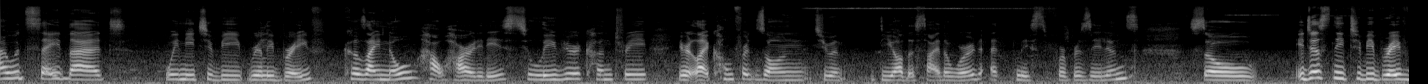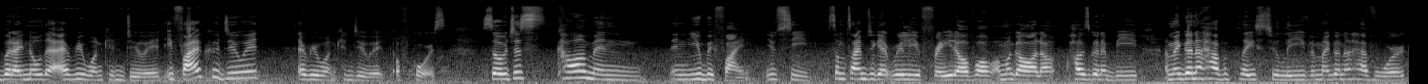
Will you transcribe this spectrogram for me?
I would say that we need to be really brave because I know how hard it is to leave your country, your like comfort zone to the other side of the world, at least for Brazilians. So you just need to be brave, but I know that everyone can do it. If I could do it, everyone can do it, of course. So just come and and you'll be fine. You see, sometimes you get really afraid of, oh, oh my God, uh, how's it gonna be? Am I gonna have a place to live? Am I gonna have work?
